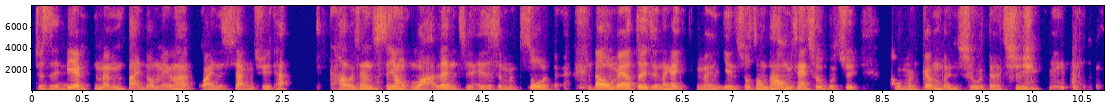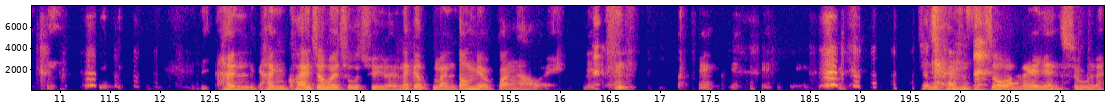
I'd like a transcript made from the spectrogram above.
就是连门板都没办法关上去，它好像是用瓦楞纸还是什么做的，然后我们要对着那个门演说，怎么办？我们现在出不去，我们根本出得去，很很快就会出去了，那个门都没有关好哎。就这样子做完那个演出了，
